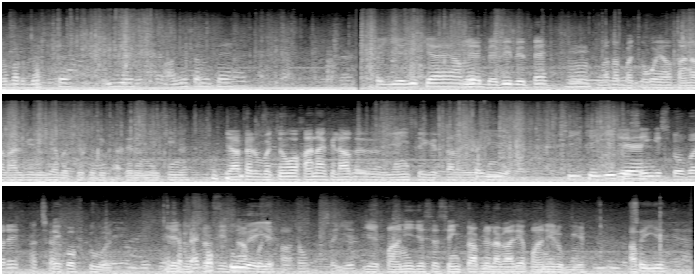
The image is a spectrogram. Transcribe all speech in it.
ज़बरदस्त है। सही है। आगे चलते हैं। सही है। ये क्या है हमें बेबी बिप है। हम्म। मतलब बच्चों को यहाँ खाना डाल के दीजिए बच्चों को दिखाते रहेंगे इसी में या फिर बच्चों को खाना खिलाओ तो यहीं से गिरता रहेगा सही है। ठीक है ये ये क्या है? सिंक स्टोवर है अच्छा। पैक ऑफ़ टू है। ये अच्छा दूसरा पीस मैं आपको दिखाता हूँ। सही है। ये पानी जैसे सिंक पे आपने लगा दिया पानी रुक गया। अब सही है।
